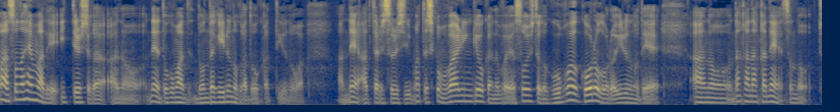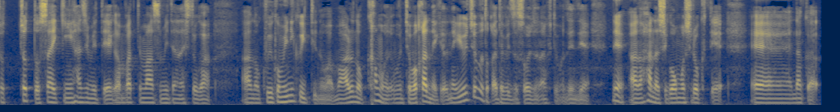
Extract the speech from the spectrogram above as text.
まあその辺まで行ってる人が、あの、ね、どこまで、どんだけいるのかどうかっていうのは、あ,、ね、あったりするし、またしかもバイオリン業界の場合はそういう人がゴロゴロゴロいるので、あの、なかなかね、その、ちょ、ちょっと最近始めて頑張ってますみたいな人が、あの、食い込みにくいっていうのは、まあ、あるのかも、めっちゃわかんないけどね、YouTube とかで別にそうじゃなくても全然、ね、あの、話が面白くて、えー、なんか、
